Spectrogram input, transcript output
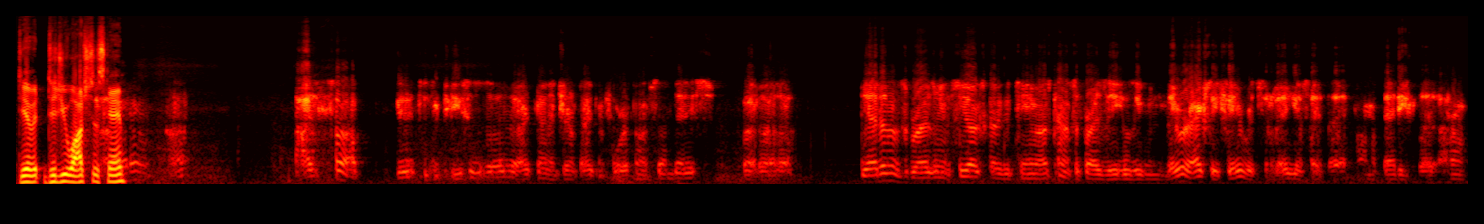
Do you have, did you watch this game? I saw bits and pieces of it. I kind of jump back and forth on Sundays, but uh, yeah, it doesn't surprise me. The Seahawks got a good team. I was kind of surprised the Eagles even they were actually favorites in Vegas. I thought on the betting, but I don't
